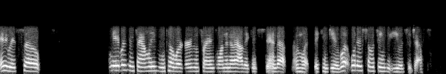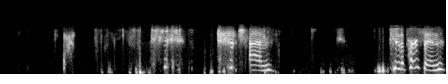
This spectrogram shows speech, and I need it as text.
anyway, so neighbors and families and coworkers and friends want to know how they can stand up and what they can do. What What are some of the things that you would suggest? um, to the person,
